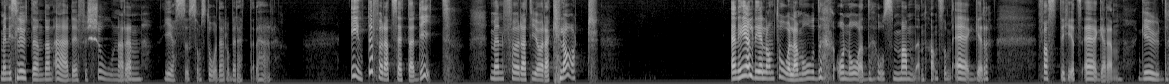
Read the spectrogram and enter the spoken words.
Men i slutändan är det försonaren Jesus som står där och berättar det här. Inte för att sätta dit, men för att göra klart en hel del om tålamod och nåd hos mannen, han som äger fastighetsägaren, Gud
